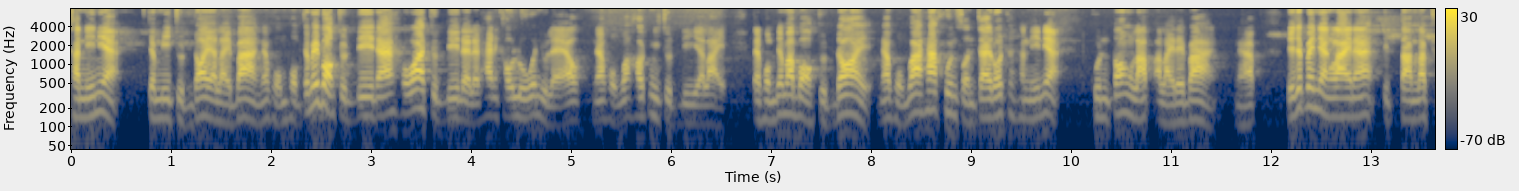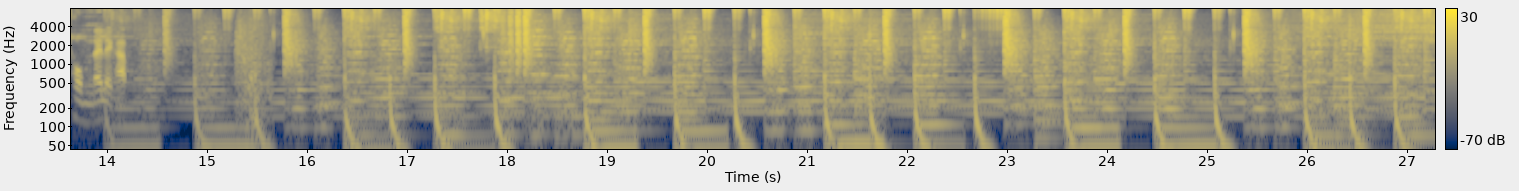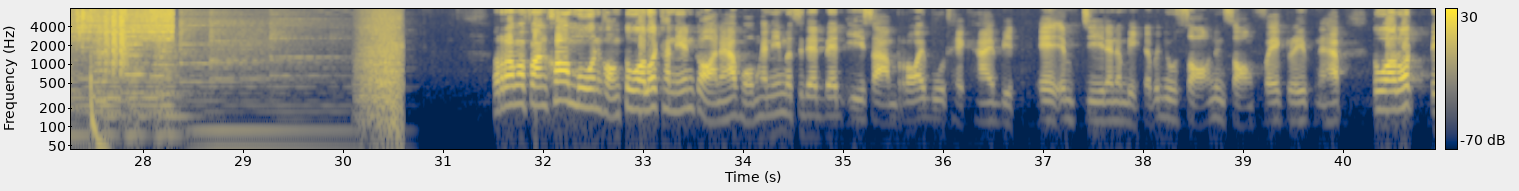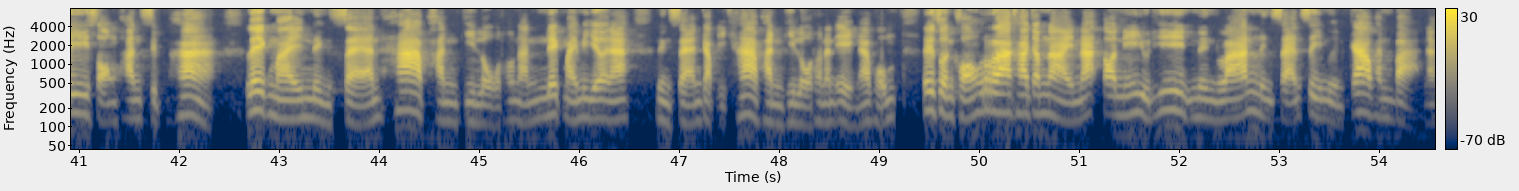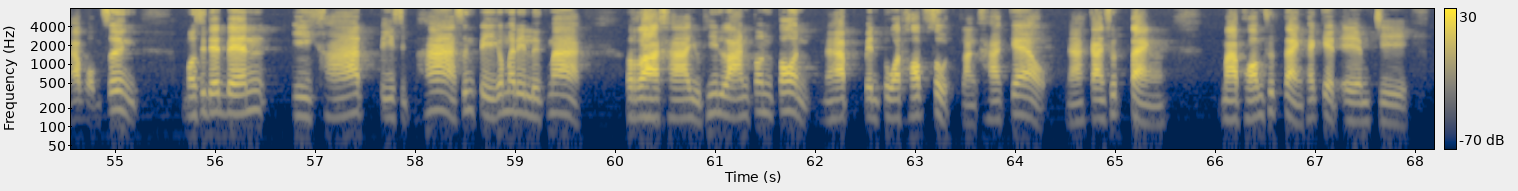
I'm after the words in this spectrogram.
คันนี้เนี่ยจะมีจุดด้อยอะไรบ้างนะผมผมจะไม่บอกจุดดีนะเพราะว่าจุดดีหลายๆท่านเขารู้กันอยู่แล้วนะผมว่าเขามีจุดดีอะไร แต่ผมจะมาบอกจุดด้อยนะผมว่าถ้าคุณสนใจรถคันนี้เนี่ยคุณต้องรับอะไรได้บ้างนะครับเดี๋ยวจะเป็นอย่างไรนะ ติดตามรับชมได้เลยครับ เรามาฟังข้อมูลของตัวรถคันนี้กันก่อนนะครับผม คันนี้ Mercedes-Benz E 3 0 0 Bluetech Hybrid AMG Dynamic W212 Fake Lift นะครับ ตัวรถปี 2015 เลขไมล์105,000 กิโลเท่านั้น เลขไมล์ไม่เยอะนะ 1,000 กับอีก 5,000 กิโลเท่านั้นเองนะครับผม ในส่วนของราคาจำหน่ายณตอนนี้อยู่ที่ 1 1 4 9 0 0 0 บาทนะครับผม ซึ่ง Mercedes-Benz E-Class ปี 15 ซึ่งปีก็ไม่ได้ลึกมาก ราคาอยู่ที่ล้านต้นๆนะครับ เป็นตัวท็อปสุดหลังคาแก้วนะการชุดแต่งมาพร้อมชุดแต่งแพ็กเกจ AMG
